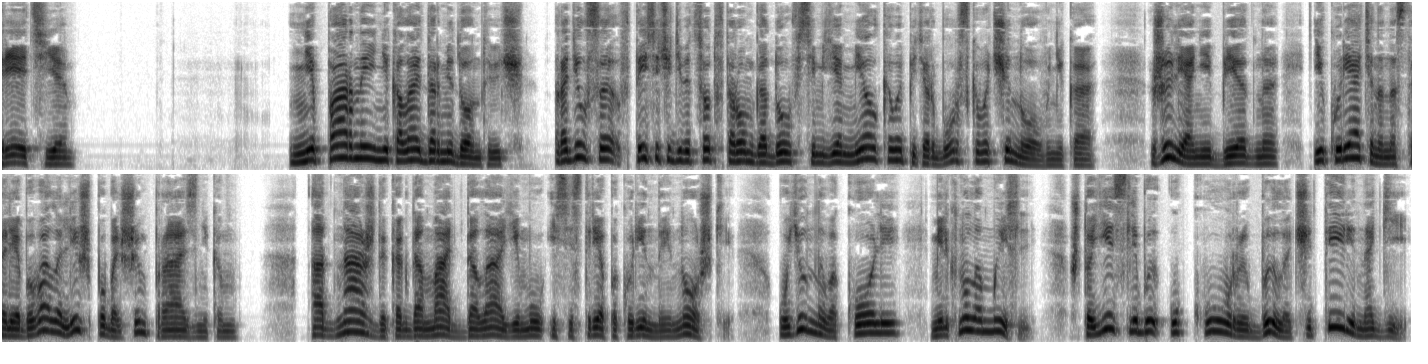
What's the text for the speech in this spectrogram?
Третье. Непарный Николай Дормидонтович родился в 1902 году в семье мелкого петербургского чиновника. Жили они бедно, и курятина на столе бывала лишь по большим праздникам. Однажды, когда мать дала ему и сестре по куриной ножке, у юного Коли мелькнула мысль, что если бы у куры было четыре ноги,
